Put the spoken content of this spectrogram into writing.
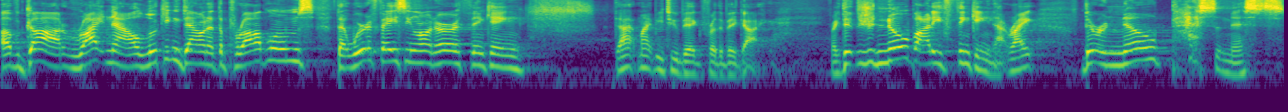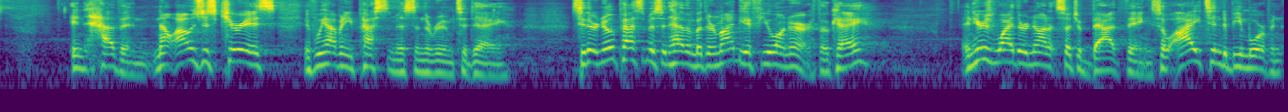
of God right now, looking down at the problems that we're facing on earth, thinking, that might be too big for the big guy. Right? There's nobody thinking that, right? There are no pessimists in heaven. Now, I was just curious if we have any pessimists in the room today. See, there are no pessimists in heaven, but there might be a few on earth, okay? And here's why they're not such a bad thing. So I tend to be more of an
